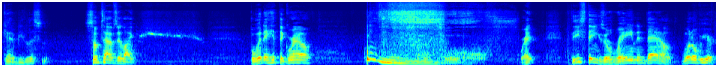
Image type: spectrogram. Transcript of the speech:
got to be listening. Sometimes they're like, but when they hit the ground, right? These things are raining down. One over here.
